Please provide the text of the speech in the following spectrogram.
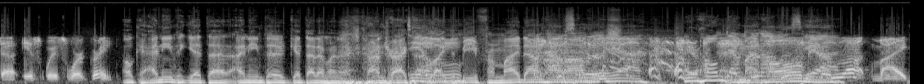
uh, it's it's worked great. Okay, I need to get that. I need to get that in my next contract. I'd like to be from my downtown Absolutely, office. yeah. Your home In down my home, yeah. Good luck, Mike.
